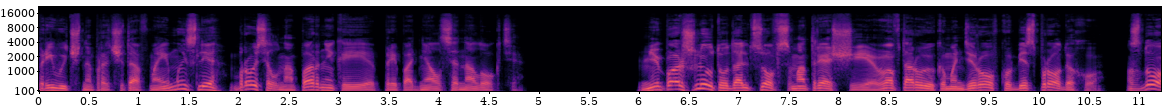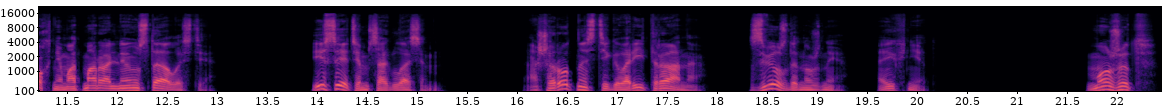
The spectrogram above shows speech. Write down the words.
Привычно прочитав мои мысли, бросил напарник и приподнялся на локте. «Не пошлют удальцов, смотрящие во вторую командировку без продыху. Сдохнем от моральной усталости». И с этим согласен. О широтности говорить рано. Звезды нужны, а их нет. Может,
